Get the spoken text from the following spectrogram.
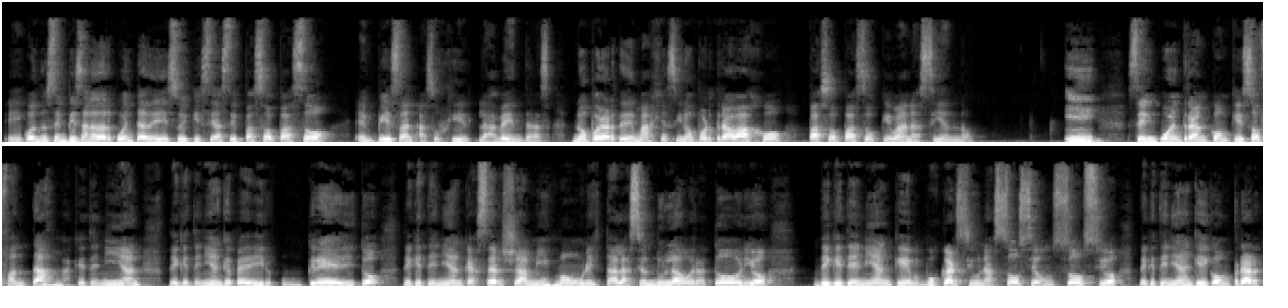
Eh, cuando se empiezan a dar cuenta de eso y que se hace paso a paso, empiezan a surgir las ventas. No por arte de magia, sino por trabajo paso a paso que van haciendo. Y se encuentran con que esos fantasmas que tenían, de que tenían que pedir un crédito, de que tenían que hacer ya mismo una instalación de un laboratorio, de que tenían que buscarse una socia, un socio, de que tenían que comprar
